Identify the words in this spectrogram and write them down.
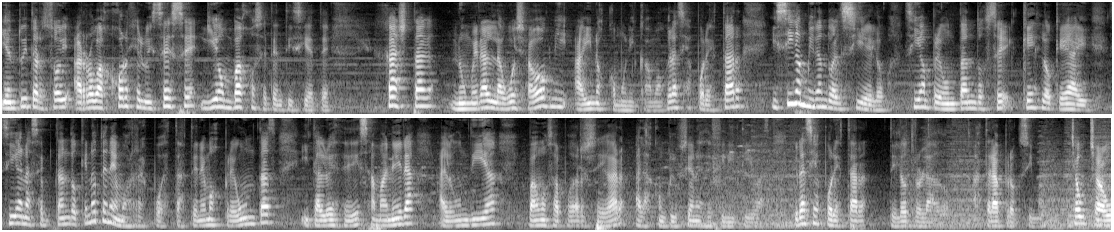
y en Twitter soy arroba Jorge Luis S 77 hashtag numeral la huella ovni, ahí nos comunicamos. Gracias por estar y sigan mirando al cielo, sigan preguntándose qué es lo que hay, sigan aceptando que no tenemos respuestas, tenemos preguntas y tal vez de esa manera algún día vamos a poder llegar a las conclusiones definitivas. Gracias por estar del otro lado. Hasta la próxima. Chau chau.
